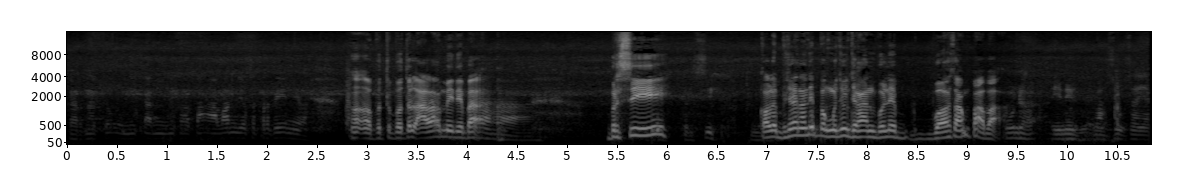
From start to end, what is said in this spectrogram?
karena keunikan wisata alam ya seperti ini lah. Heeh, Betul-betul alami nih Pak. Ah, Bersih. bersih. Kalau bisa nanti pengunjung jangan boleh bawa sampah Pak. Udah, ini langsung saya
